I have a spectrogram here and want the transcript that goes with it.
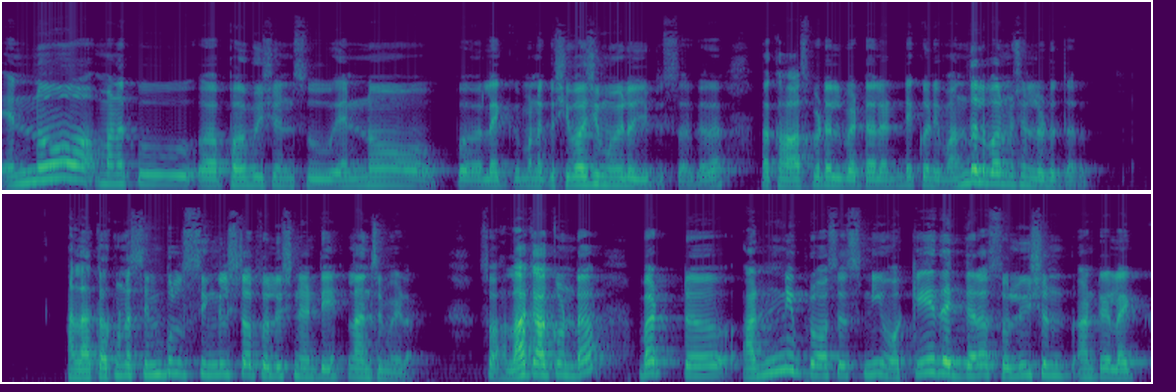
ఎన్నో మనకు పర్మిషన్స్ ఎన్నో లైక్ మనకు శివాజీ మూవీలో చూపిస్తారు కదా. ఒక హాస్పిటల్ పెట్టాలంటే కొన్ని వందల పర్మిషన్లు అడుగుతారు. అలా కాకుండా సింపుల్ సింగిల్ స్టాప్ సొల్యూషన్ ఏంటి? లంచ్ మేడం సో అలా కాకుండా బట్ uh, అన్ని ప్రాసెస్ని ఒకే దగ్గర సొల్యూషన్ అంటే లైక్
